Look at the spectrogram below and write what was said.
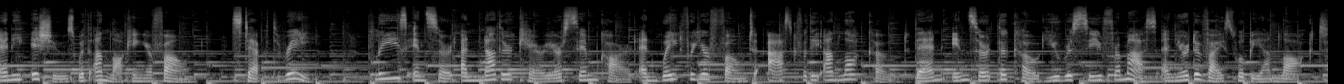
any issues with unlocking your phone. Step 3. Please insert another carrier SIM card and wait for your phone to ask for the unlock code. Then insert the code you receive from us and your device will be unlocked.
